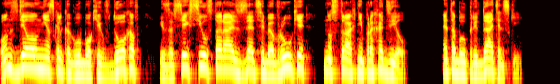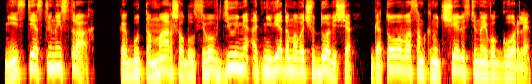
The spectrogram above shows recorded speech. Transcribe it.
Он сделал несколько глубоких вдохов, изо всех сил стараясь взять себя в руки, но страх не проходил. Это был предательский, неестественный страх, как будто маршал был всего в дюйме от неведомого чудовища, готового сомкнуть челюсти на его горле.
